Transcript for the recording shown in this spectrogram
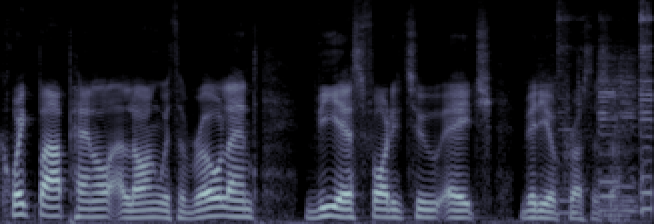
quick bar panel along with a Roland VS42H video processor.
